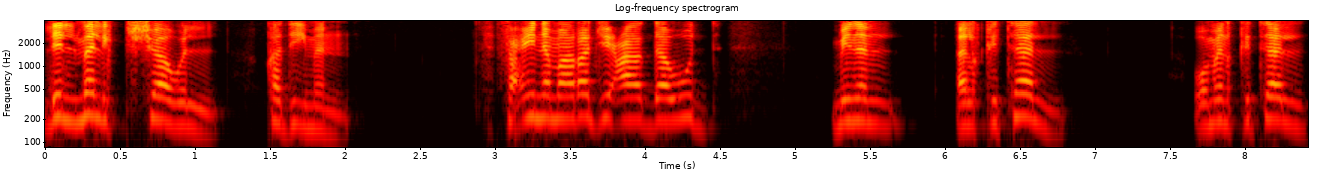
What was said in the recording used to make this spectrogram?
للملك شاول قديما. فحينما رجع داود من القتال ومن قتال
